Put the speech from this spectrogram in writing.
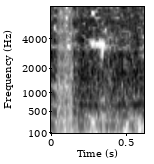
فتهاجمون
